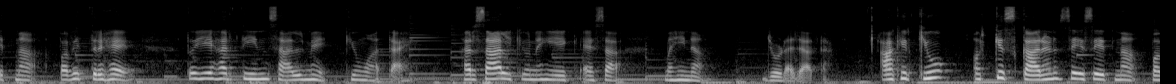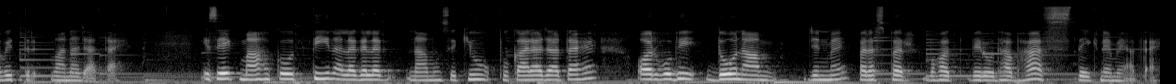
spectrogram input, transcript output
इतना पवित्र है तो ये हर तीन साल में क्यों आता है? हर साल क्यों नहीं एक ऐसा महीना जोड़ा जाता? आखिर क्यों और किस कारण से इसे इतना पवित्र माना जाता है? इस एक माह को तीन अलग अलग नामों से क्यों पुकारा जाता है? और वो भी दो नाम जिनमें परस्पर बहुत विरोधाभास देखने में आता है।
